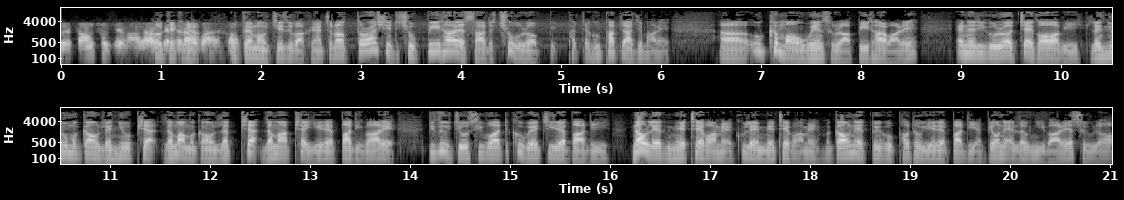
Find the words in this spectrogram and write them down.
လို့တောင်းဆိုချင်ပါတယ်ဟုတ်ကဲ့ခင်ဗျာဟုတ်တယ်မောင်ကျေးဇူးပါခင်ဗျာကျွန်တော်သောရရှိတချို့ပေးထားတဲ့စာတချို့တော့အခုဖတ်ပြချင်ပါတယ်အာဥက္ကမောင်ဝင်းဆိုတာပေးထားပါတယ် NLD ကိုတော့ ကြိုက်သွားပါပြီ လက်ညှိုးမကောင်း လက်ညှိုးဖြတ် လက်မမကောင်း လက်ဖြတ် လက်မဖြတ်ရေးတဲ့ ပါတီပါတဲ့ ပြည်သူ့အကျိုးစီးပွားတစ်ခုပဲကြီးတဲ့ပါတီ နောက်လည်း မဲထည့်ပါမယ် အခုလည်း မဲထည့်ပါမယ် မကောင်းတဲ့သွေးကို ဖောက်ထုတ်ရေးတဲ့ပါတီ အပြောနဲ့အလုပ် ညီပါတယ်ဆိုတော့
